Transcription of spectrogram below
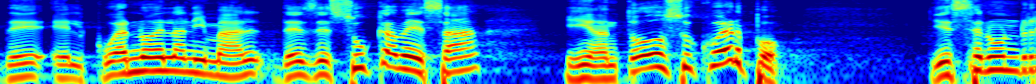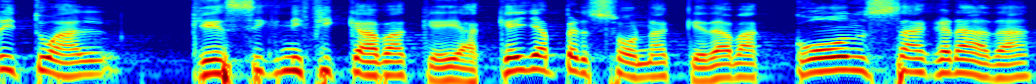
del cuerno del animal desde su cabeza y en todo su cuerpo. Y ese era un ritual que significaba que aquella persona quedaba consagrada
